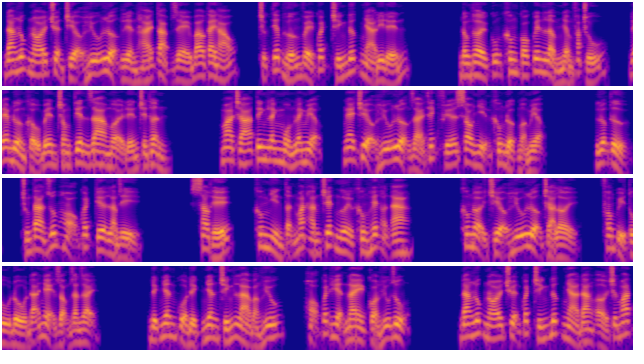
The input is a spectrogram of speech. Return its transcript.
Đang lúc nói chuyện triệu hữu lượng liền hái tạp dề bao tay áo, trực tiếp hướng về quách chính đức nhà đi đến. Đồng thời cũng không có quên lầm nhầm pháp chú, đem đường khẩu bên trong tiên gia mời đến trên thân. Ma trá tinh lanh mồm lanh miệng, nghe triệu hữu lượng giải thích phía sau nhịn không được mở miệng lượng tử, chúng ta giúp họ quách kia làm gì? Sao thế? Không nhìn tận mắt hắn chết người không hết hận a. Không đợi triệu hữu lượng trả lời, phong quỷ tù đồ đã nhẹ giọng gian dạy. Địch nhân của địch nhân chính là bằng hữu, họ quét hiện nay còn hữu dụng. Đang lúc nói chuyện quách chính đức nhà đang ở trước mắt,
